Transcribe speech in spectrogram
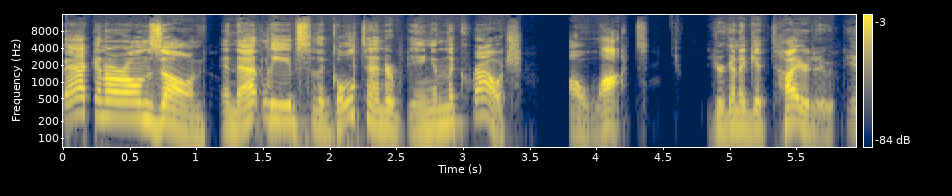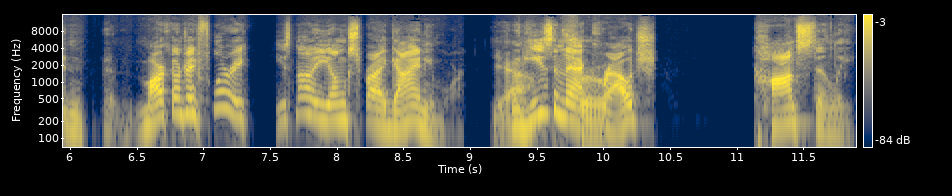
back in our own zone, and that leads to the goaltender being in the crouch a lot you're going to get tired. And Marc Andre Fleury, he's not a young, spry guy anymore. Yeah. when he's in that true. crouch, constantly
